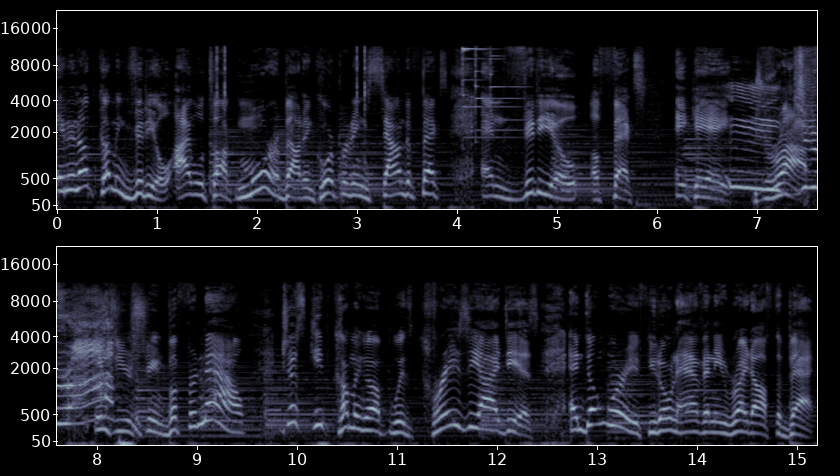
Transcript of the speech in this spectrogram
In an upcoming video, I will talk more about incorporating sound effects and video effects aka mm, drop, drop, into your stream. But for now, just keep coming up with crazy ideas. And don't worry if you don't have any right off the bat.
